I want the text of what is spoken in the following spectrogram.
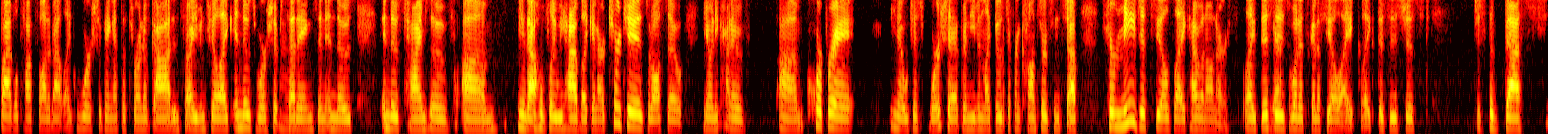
Bible talks a lot about like worshiping at the throne of God, and so I even feel like in those worship mm. settings and in those in those times of um, you know that hopefully we have like in our churches but also you know any kind of um, corporate you know just worship and even like those different concerts and stuff for me just feels like heaven on earth. Like this yeah. is what it's going to feel like. Like this is just just the best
